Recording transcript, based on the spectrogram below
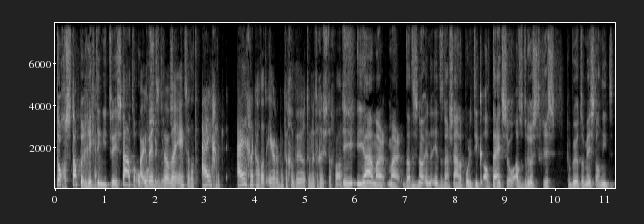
toch stappen richting die twee staten Maar u bent het wel mee eens dat dat eigenlijk eigenlijk had dat eerder moeten gebeuren toen het rustig was. Ja, maar, maar dat is nou in de internationale politiek altijd zo. Als het rustig is, gebeurt er meestal niet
